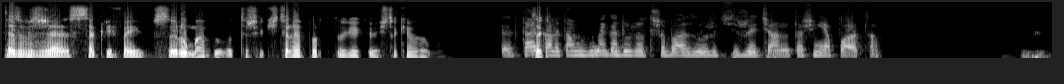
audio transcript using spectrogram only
To jest, że z Sacrifice Rooma było też jakiś teleport do jakiegoś takiego roomu. Yy, tak, Tak. ale tam mega dużo trzeba zużyć życia, no to się nie opłaca. Mhm.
